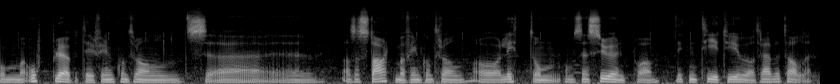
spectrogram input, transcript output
om oppløpet til filmkontrollens uh, Altså starten på filmkontrollen, og litt om, om sensuren på 1910-, 20- og 30-tallet.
